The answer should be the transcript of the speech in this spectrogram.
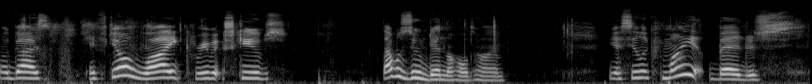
Well, guys, if y'all like Rubik's cubes, that was zoomed in the whole time. Yeah, see, look, my bed is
